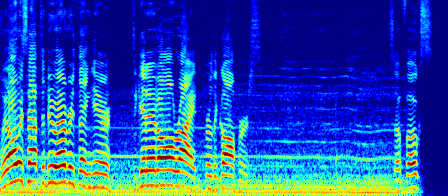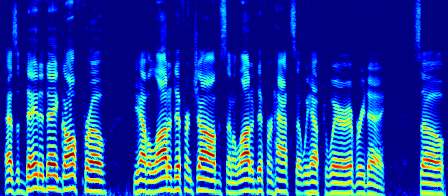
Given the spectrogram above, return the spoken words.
We always have to do everything here to get it all right for the golfers. So folks, as a day-to-day golf pro, you have a lot of different jobs and a lot of different hats that we have to wear every day. So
